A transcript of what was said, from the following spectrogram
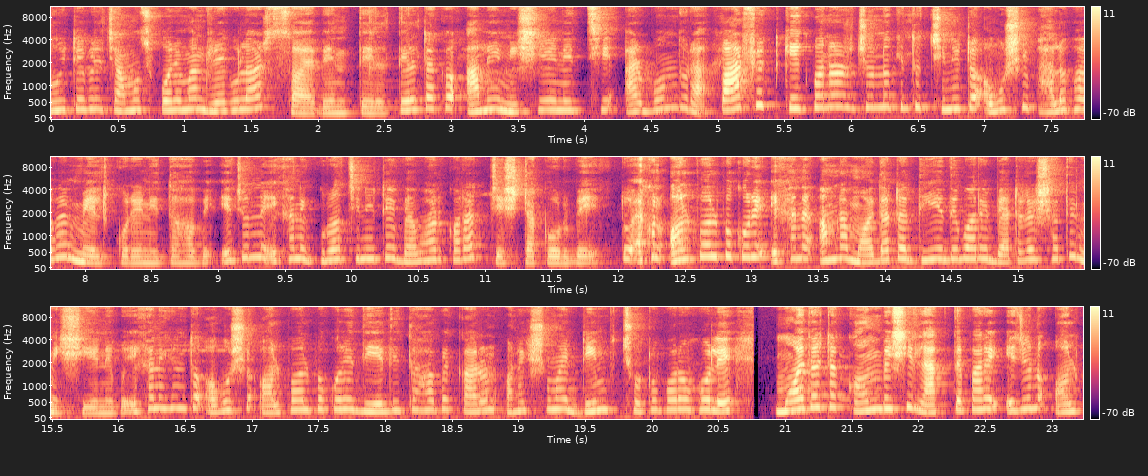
দুই টেবিল চামচ পরিমাণ রেগুলার সয়াবিন তেল। তেলটাকে আমি মিশিয়ে নিচ্ছি। আর বন্ধুরা পারফেক্ট কেক বানানোর জন্য কিন্তু চিনিটা অবশ্যই ভালোভাবে মেল্ট করে নিতে হবে। এজন্য এখানে গুঁড়া চিনিটাই ব্যবহার করার চেষ্টা করবে। তো এখন অল্প অল্প করে এখানে আমরা ময়দাটা দিয়ে দেবো আর এই ব্যাটারের সাথে মিশিয়ে নেব। এখানে কিন্তু অবশ্যই অল্প অল্প করে দিয়ে দিতে হবে, কারণ অনেক সময় ডিম ছোট বড় হলে ময়দাটা কম বেশি লাগতে পারে। এজন্য অল্প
